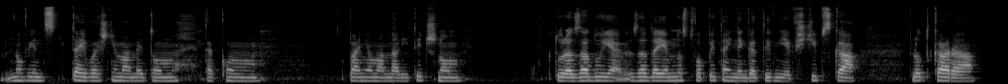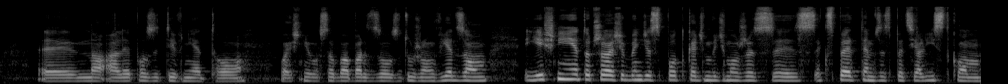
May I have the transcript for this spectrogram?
No więc tutaj właśnie mamy tą taką panią analityczną, która zaduje, zadaje mnóstwo pytań negatywnie, wścibska, plotkara, y, no ale pozytywnie to właśnie osoba bardzo z dużą wiedzą. Jeśli nie, to trzeba się będzie spotkać być może z, z ekspertem, ze specjalistką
